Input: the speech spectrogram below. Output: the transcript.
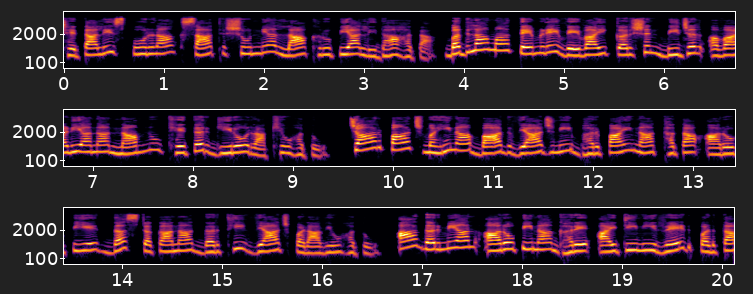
છેતાલીસ પૂર્ણાંક સાત શૂન્ય લાખ રૂપિયા લીધા હતા. બદલામાં તેમણે વેવાઈ કરશન બીજલ અવાડિયાના નામનું ખેતર ગીરો રાખ્યું હતું. ચાર પાંચ મહિના બાદ વ્યાજની ભરપાઈ ના થતા આરોપીએ દસ ટકાના દરથી વ્યાજ પડાવ્યું હતું. આ દરમિયાન આરોપીના ઘરે આઈટીની રેડ પડતા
